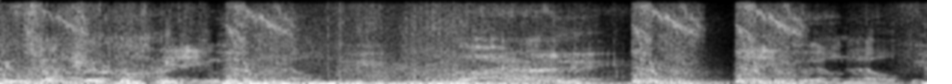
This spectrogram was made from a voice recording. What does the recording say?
Construction complete. They will know fear.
